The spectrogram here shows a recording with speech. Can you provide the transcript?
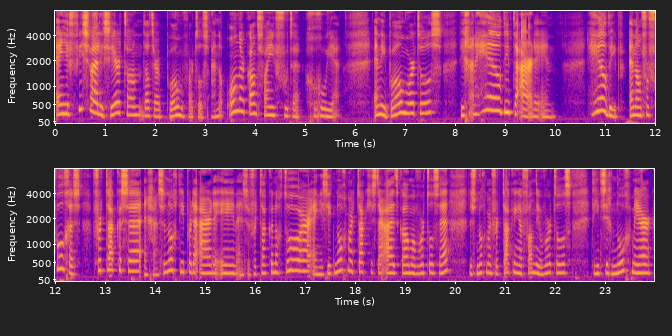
En je visualiseert dan dat er boomwortels aan de onderkant van je voeten groeien. En die boomwortels, die gaan heel diep de aarde in. Heel diep. En dan vervolgens vertakken ze en gaan ze nog dieper de aarde in. En ze vertakken nog door. En je ziet nog meer takjes daaruit komen, wortels. Hè? Dus nog meer vertakkingen van die wortels. Die zich nog meer,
